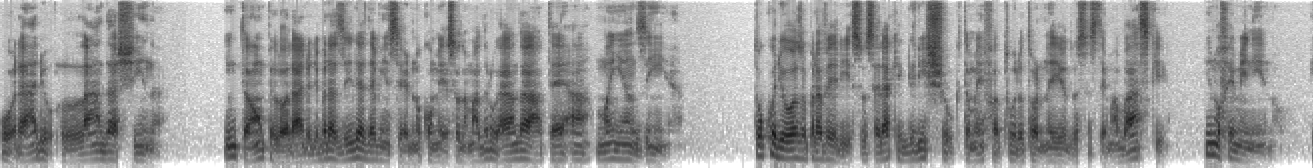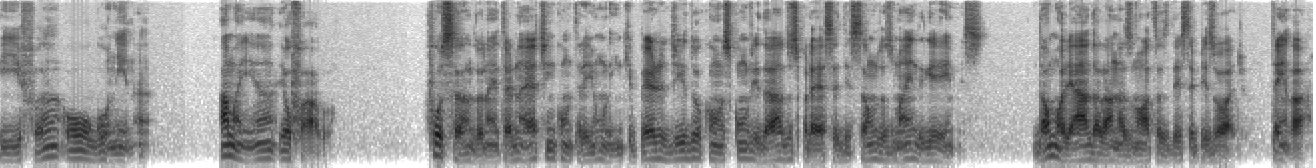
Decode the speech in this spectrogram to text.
horário lá da China. Então, pelo horário de Brasília, devem ser no começo da madrugada até a manhãzinha. Tô curioso para ver isso. Será que Grishuk também fatura o torneio do sistema Basque? E no feminino? Ifan ou Gonina? Amanhã eu falo. Fuçando na internet, encontrei um link perdido com os convidados para essa edição dos Mind Games. Dá uma olhada lá nas notas desse episódio. Tem lá.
